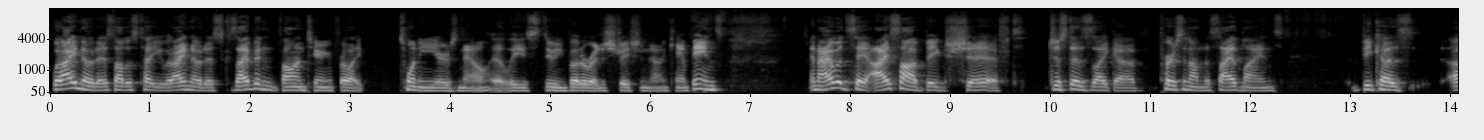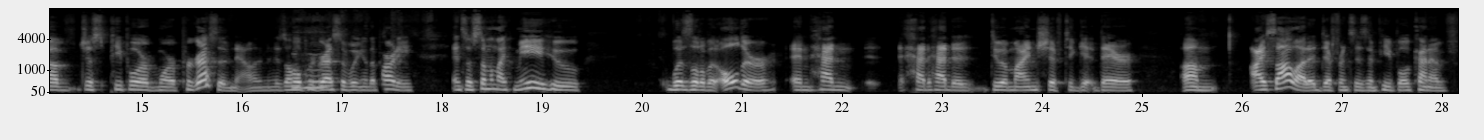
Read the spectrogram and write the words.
What I noticed, I'll just tell you what I noticed because I've been volunteering for like 20 years now, at least doing voter registration on campaigns. And I would say I saw a big shift just as like a person on the sidelines because of just people are more progressive now. I mean, there's a whole Mhm. progressive wing of the party. And so someone like me who was a little bit older and hadn't had had to do a mind shift to get there, um, I saw a lot of differences in people kind of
